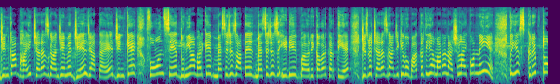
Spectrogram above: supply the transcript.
जिनका भाई चरस गांजे में जेल जाता है, जिनके फ़ोन से दुनिया भर के मैसेजेस आते हैं मैसेजेस ईडी रिकवर करती है, जिसमें चरस गांजी की वो बात करती है हमारा नेशनल आइकॉन नहीं है। तो ये स्क्रिप्ट तो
